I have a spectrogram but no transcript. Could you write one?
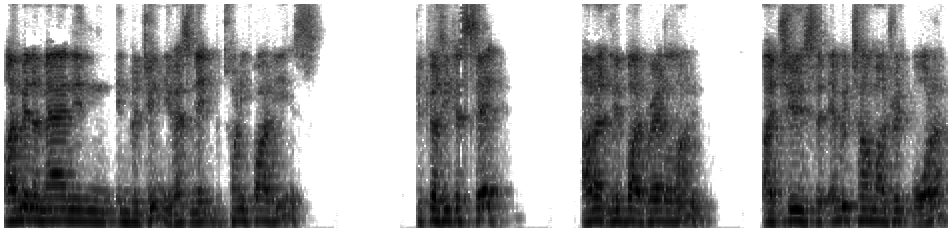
I met a man in, in Virginia who hasn't eaten for 25 years because he just said, I don't live by bread alone. I choose that every time I drink water,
